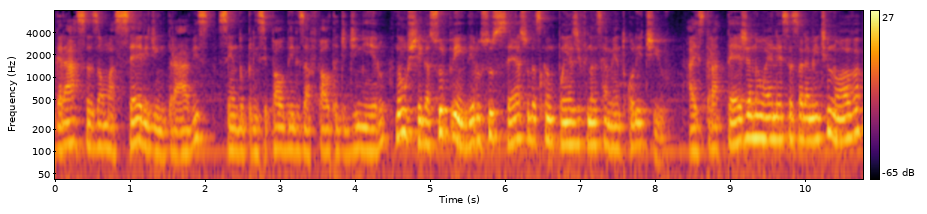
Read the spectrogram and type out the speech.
graças a uma série de entraves, sendo o principal deles a falta de dinheiro, não chega a surpreender o sucesso das campanhas de financiamento coletivo. A estratégia não é necessariamente nova,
